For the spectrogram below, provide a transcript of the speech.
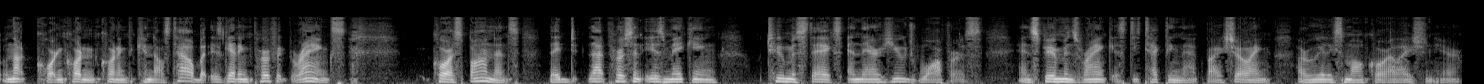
well not concordant according to Kendall's tau, but is getting perfect ranks correspondence, they that person is making two mistakes and they're huge whoppers. And Spearman's rank is detecting that by showing a really small correlation here.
